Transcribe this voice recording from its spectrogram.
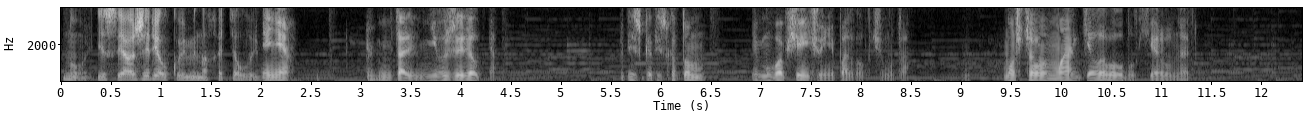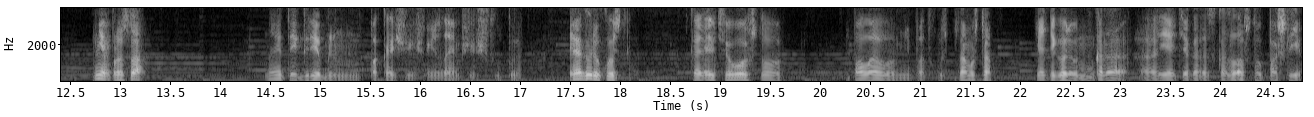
Ну, если я ожерелку именно хотел выбить. Не-не, Виталий, не в ожерелке. Фишка, фишка в том, ему вообще ничего не падало почему-то. Может, он маленький level был, хер знает. Не, просто на этой игре, блин, пока еще ничего не знаем, еще щупы. Я говорю, Костя, скорее всего, что по level ам не подходишь. Потому что, я тебе говорю, мы когда, э, я тебе когда сказал, что пошли,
